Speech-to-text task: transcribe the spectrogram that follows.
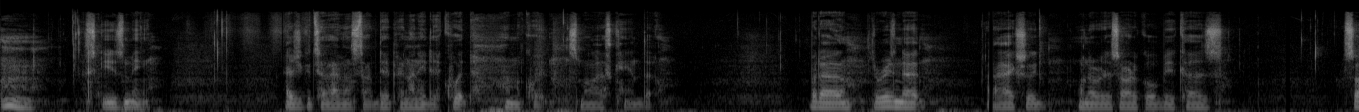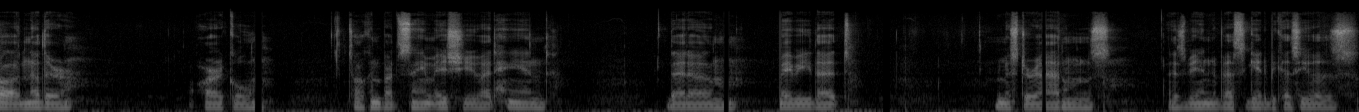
Excuse me. As you can tell, I haven't stopped dipping. I need to quit. I'm gonna quit. It's my last can though. But uh, the reason that I actually went over this article because I saw another article talking about the same issue at hand that um maybe that Mr. Adams is being investigated because he was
